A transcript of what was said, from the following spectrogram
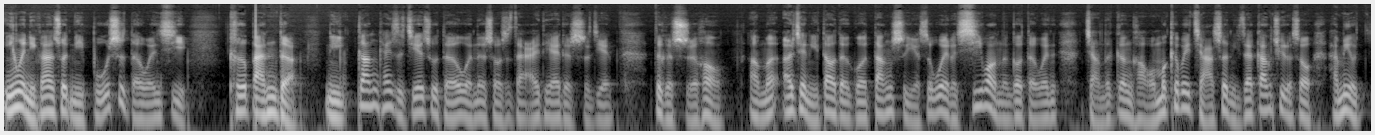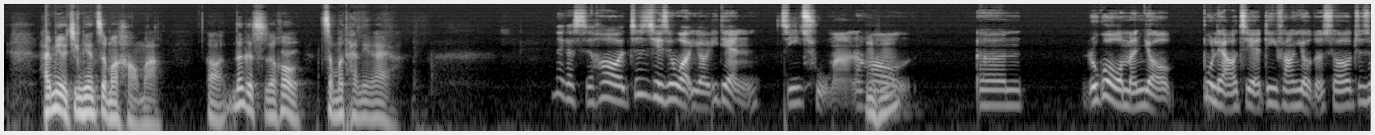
因为你刚才说你不是德文系科班的，你刚开始接触德文的时候是在 ITI 的时间这个时候啊，我们而且你到德国当时也是为了希望能够德文讲得更好，我们可不可以假设你在刚去的时候还没有还没有今天这么好吗？啊，那个时候怎么谈恋爱啊？那个时候就是其实我有一点基础嘛，然后嗯，如果我们有不了解的地方，有的时候就是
